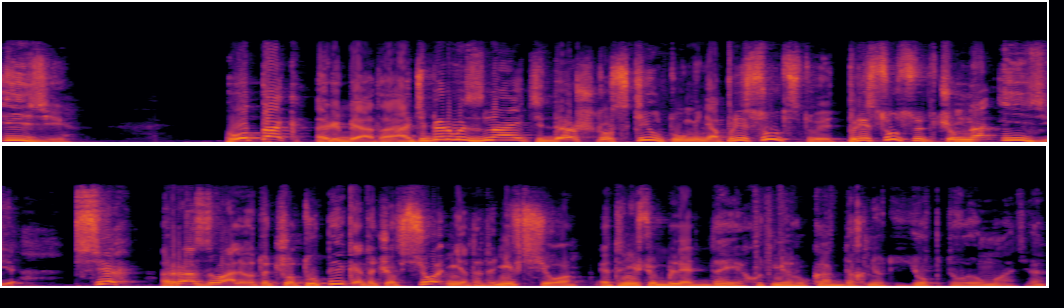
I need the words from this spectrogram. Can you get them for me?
Изи. Вот так, ребята. А теперь вы знаете, да, что скилл-то у меня присутствует. Присутствует, причем на изи. Всех разваливают. Это что, тупик? Это что, все? Нет, это не все. Это не все, блядь. Да я хоть мне рука отдохнет. Ёб твою мать, а.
